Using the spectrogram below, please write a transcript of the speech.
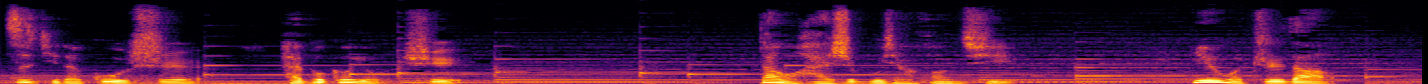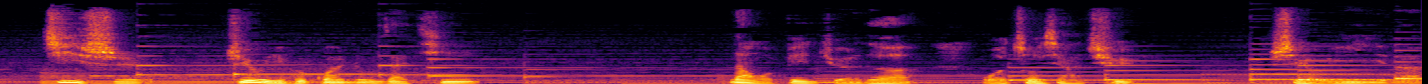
自己的故事还不够有趣，但我还是不想放弃，因为我知道，即使只有一个观众在听，那我便觉得我做下去是有意义的。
